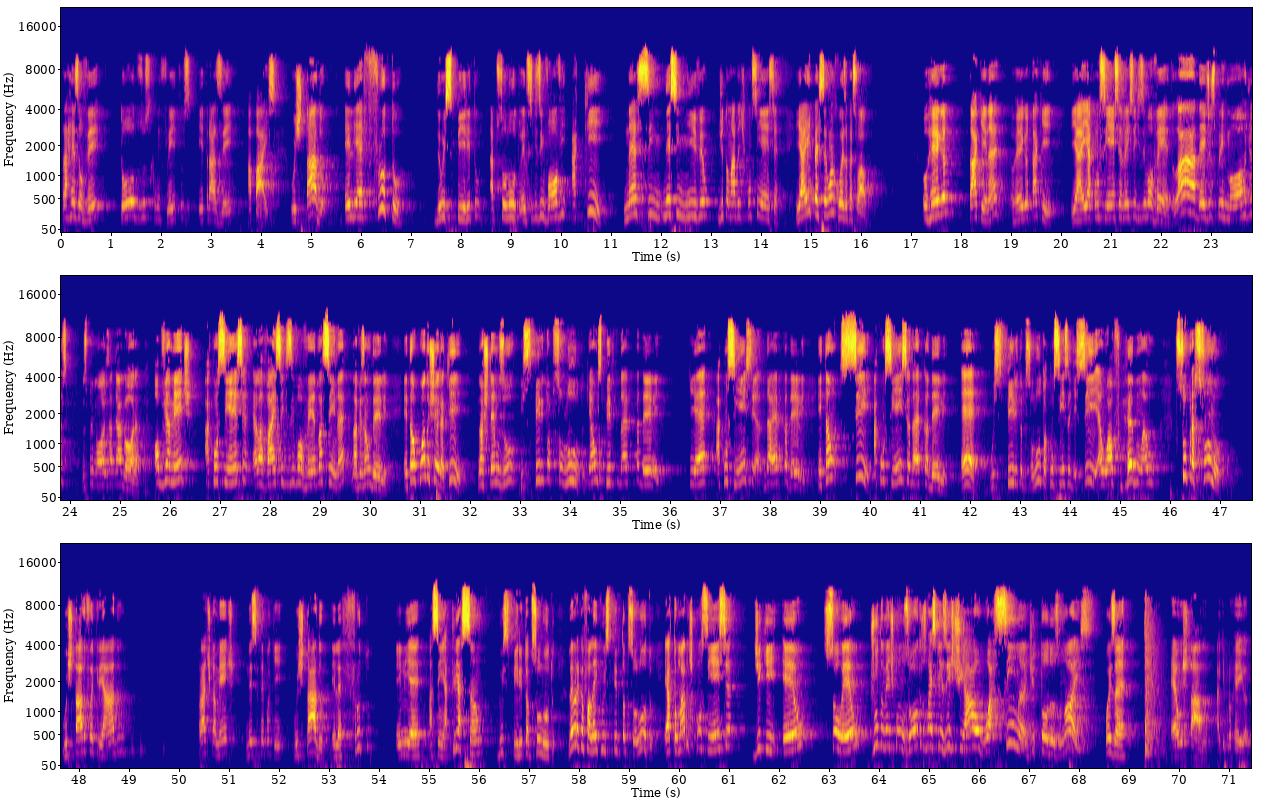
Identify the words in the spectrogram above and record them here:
para resolver todos os conflitos e trazer a paz. O Estado, ele é fruto do espírito absoluto, ele se desenvolve aqui nesse nesse nível de tomada de consciência. E aí perceba uma coisa, pessoal. O Hegel está aqui, né? O Hegel está aqui. E aí a consciência vem se desenvolvendo, lá desde os primórdios, dos primórdios até agora. Obviamente, a consciência ela vai se desenvolvendo assim, né? Na visão dele. Então, quando chega aqui, nós temos o espírito absoluto, que é o espírito da época dele, que é a consciência da época dele. Então, se a consciência da época dele é o espírito absoluto, a consciência de si, é o Aufhebung, é o supra-sumo, o Estado foi criado praticamente nesse tempo aqui. O Estado, ele é fruto, ele é, assim, a criação do Espírito Absoluto. Lembra que eu falei que o Espírito Absoluto é a tomada de consciência de que eu sou eu, juntamente com os outros, mas que existe algo acima de todos nós? Pois é, é o Estado, aqui para o Hegel.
